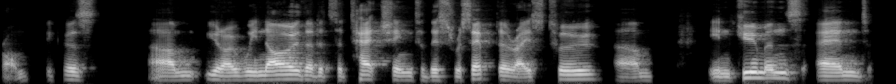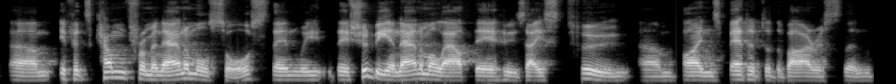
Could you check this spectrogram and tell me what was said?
from because. Um, you know, we know that it's attaching to this receptor ACE2. Um, in humans. And um, if it's come from an animal source, then we there should be an animal out there whose ACE2 um, binds better to the virus than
